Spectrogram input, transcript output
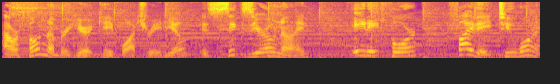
Our phone number here at Cape Watch Radio is 609 884 5821.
